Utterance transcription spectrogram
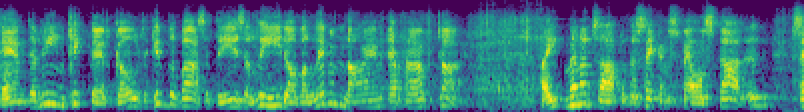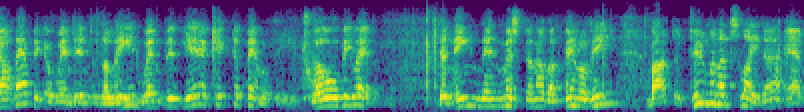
And Deneen kicked that goal to give the Varsities a lead of 11-9 at half-time. Eight minutes after the second spell started, South Africa went into the lead when Vivier kicked a penalty, 12-11. Deneen then missed another penalty, but two minutes later, at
